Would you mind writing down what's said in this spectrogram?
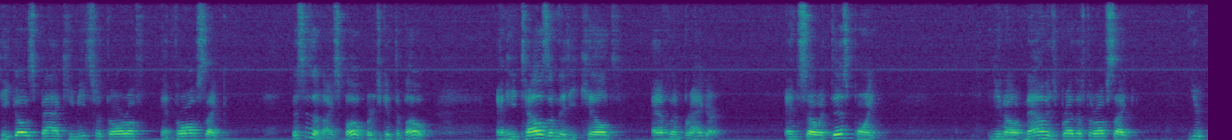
he goes back, he meets with Thorolf, and Thorolf's like, This is a nice boat. Where'd you get the boat? And he tells him that he killed Evelyn Braggart. And so at this point, you know, now his brother Thorolf's like, You're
